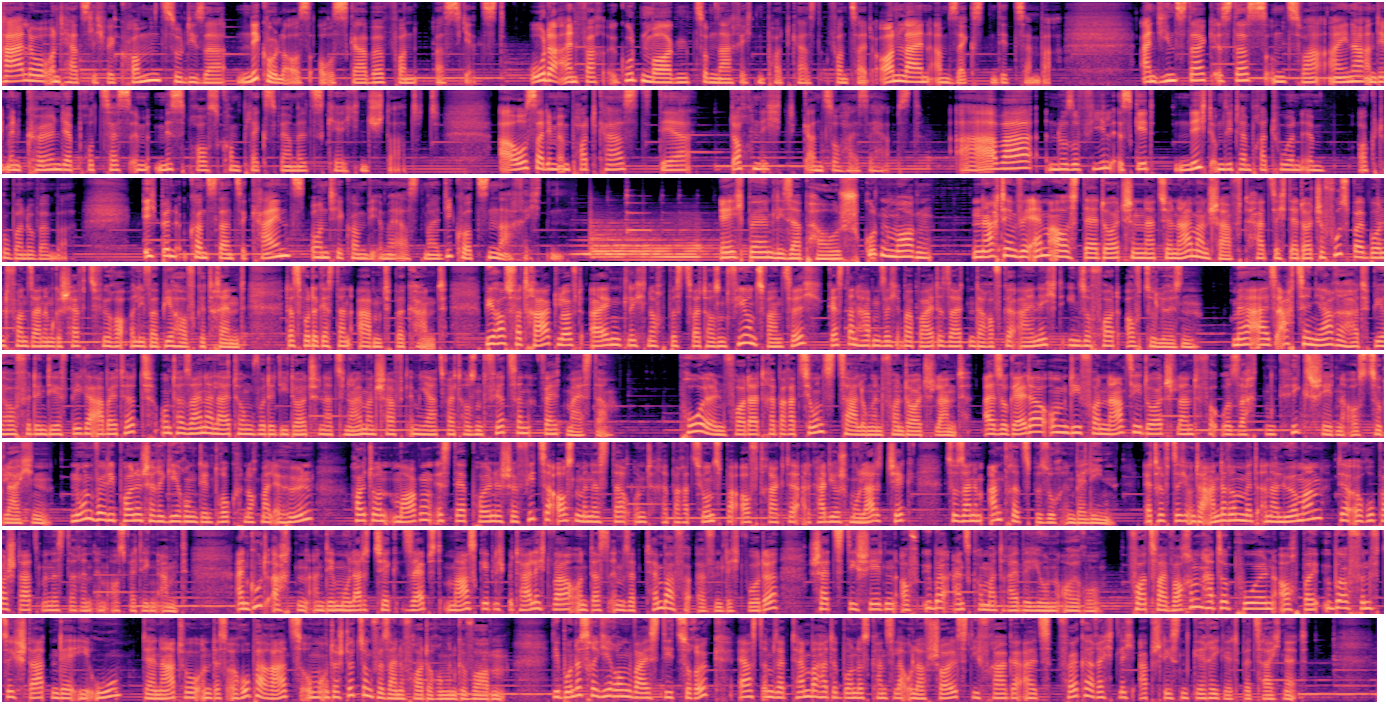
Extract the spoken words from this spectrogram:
Hallo und herzlich willkommen zu dieser Nikolaus-Ausgabe von Was jetzt? Oder einfach Guten Morgen zum Nachrichtenpodcast von Zeit Online am 6. Dezember. Ein Dienstag ist das, und zwar einer, an dem in Köln der Prozess im Missbrauchskomplex Wermelskirchen startet. Außerdem im Podcast der doch nicht ganz so heiße Herbst. Aber nur so viel, es geht nicht um die Temperaturen im Oktober, November. Ich bin Konstanze Keins und hier kommen wie immer erstmal die kurzen Nachrichten. Ich bin Lisa Pausch. Guten Morgen. Nach dem WM aus der deutschen Nationalmannschaft hat sich der Deutsche Fußballbund von seinem Geschäftsführer Oliver Bierhoff getrennt. Das wurde gestern Abend bekannt. Bierhoffs Vertrag läuft eigentlich noch bis 2024. Gestern haben sich aber beide Seiten darauf geeinigt, ihn sofort aufzulösen. Mehr als 18 Jahre hat Bierhoff für den DFB gearbeitet. Unter seiner Leitung wurde die deutsche Nationalmannschaft im Jahr 2014 Weltmeister. Polen fordert Reparationszahlungen von Deutschland, also Gelder, um die von Nazi-Deutschland verursachten Kriegsschäden auszugleichen. Nun will die polnische Regierung den Druck nochmal erhöhen. Heute und morgen ist der polnische Vizeaußenminister und Reparationsbeauftragte Arkadiusz Mularczyk zu seinem Antrittsbesuch in Berlin. Er trifft sich unter anderem mit Anna Lührmann, der Europastaatsministerin im Auswärtigen Amt. Ein Gutachten, an dem Mularczyk selbst maßgeblich beteiligt war und das im September veröffentlicht wurde, schätzt die Schäden auf über 1,3 Billionen Euro. Vor zwei Wochen hatte Polen auch bei über 50 Staaten der EU, der NATO und des Europarats um Unterstützung für seine Forderungen geworben. Die Bundesregierung weist die zurück. Erst im September hatte Bundeskanzler Olaf Scholz die Frage als völkerrechtlich abschließend geregelt bezeichnet.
